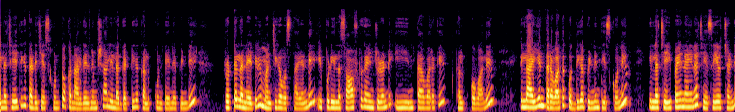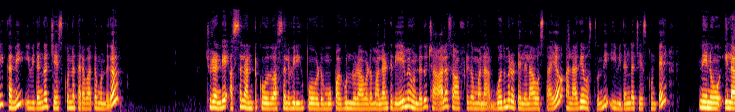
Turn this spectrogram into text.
ఇలా చేతికి తడి చేసుకుంటూ ఒక నాలుగైదు నిమిషాలు ఇలా గట్టిగా కలుపుకుంటేనే పిండి రొట్టెలు అనేటివి మంచిగా వస్తాయండి. ఇప్పుడు ఇలా సాఫ్ట్గా అయిన చూడండి ఈ ఇంతవరకే కలుపుకోవాలి. ఇలా అయిన తర్వాత కొద్దిగా పిండిని తీసుకొని ఇలా చేయి పైన అయినా చేసేయొచ్చండి. కానీ ఈ విధంగా చేసుకున్న తర్వాత ముందుగా చూడండి అస్సలు అంటుకోదు అస్సలు విరిగిపోవడము పగుళ్ళు రావడం అలాంటిది ఏమీ ఉండదు. చాలా సాఫ్ట్గా మన గోధుమ రొట్టెలు ఎలా వస్తాయో అలాగే వస్తుంది. ఈ విధంగా చేసుకుంటే నేను ఇలా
